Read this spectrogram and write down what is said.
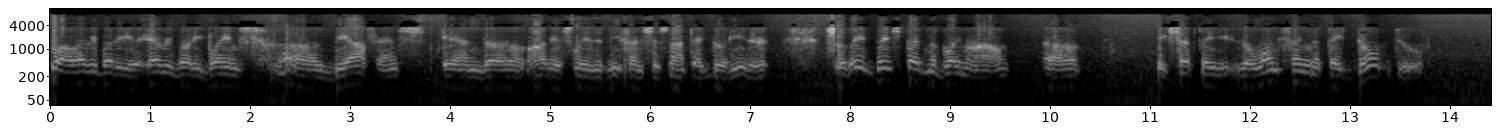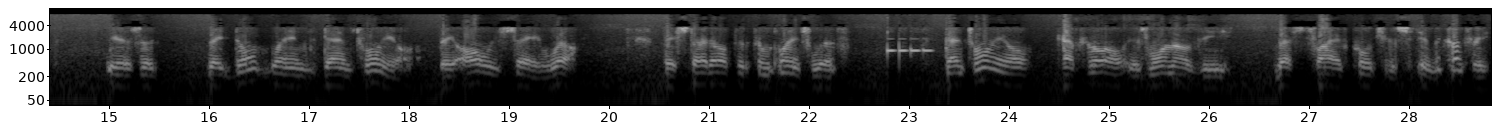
Well, everybody everybody blames uh, the offense, and uh, obviously the defense is not that good either. So they they spread the blame around. Uh, except they the one thing that they don't do is that they don't blame Dantonio. They always say, well, they start off their complaints with Dantonio, after all, is one of the best five coaches in the country,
